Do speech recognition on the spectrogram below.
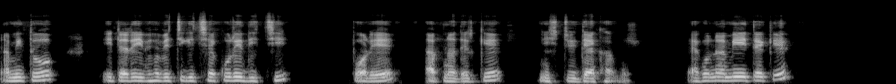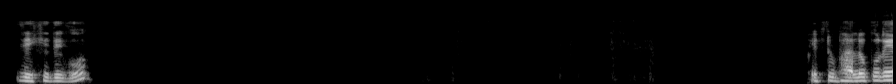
আমি তো এটার এইভাবে চিকিৎসা করে দিচ্ছি, পরে আপনাদেরকে নিশ্চয়ই দেখাবো। এখন আমি এটাকে রেখে দেব। একটু ভালো করে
